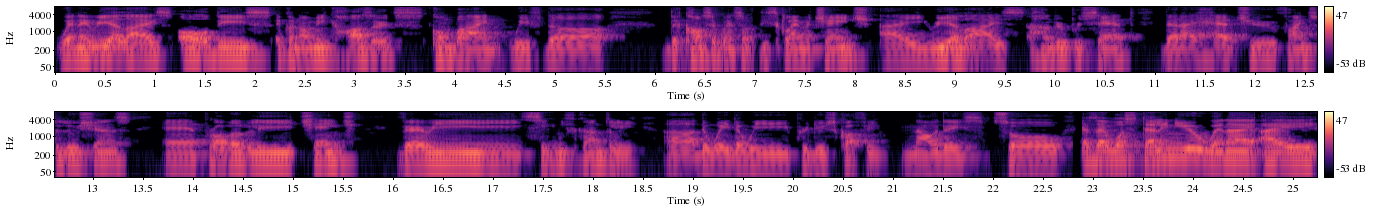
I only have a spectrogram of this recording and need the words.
when I realized all these economic hazards combined with the the consequence of this climate change, I realized 100% that I had to find solutions and probably change very significantly uh, the way that we produce coffee nowadays. So, as I was telling you, when I, I,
